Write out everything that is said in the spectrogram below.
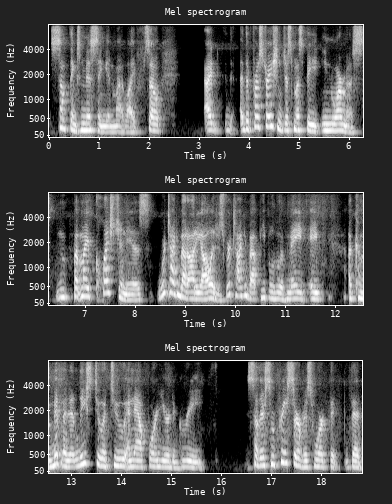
something's missing in my life. So I, the frustration just must be enormous. But my question is, we're talking about audiologists. We're talking about people who have made a, a commitment at least to a two and now four year degree. So there's some pre-service work that, that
